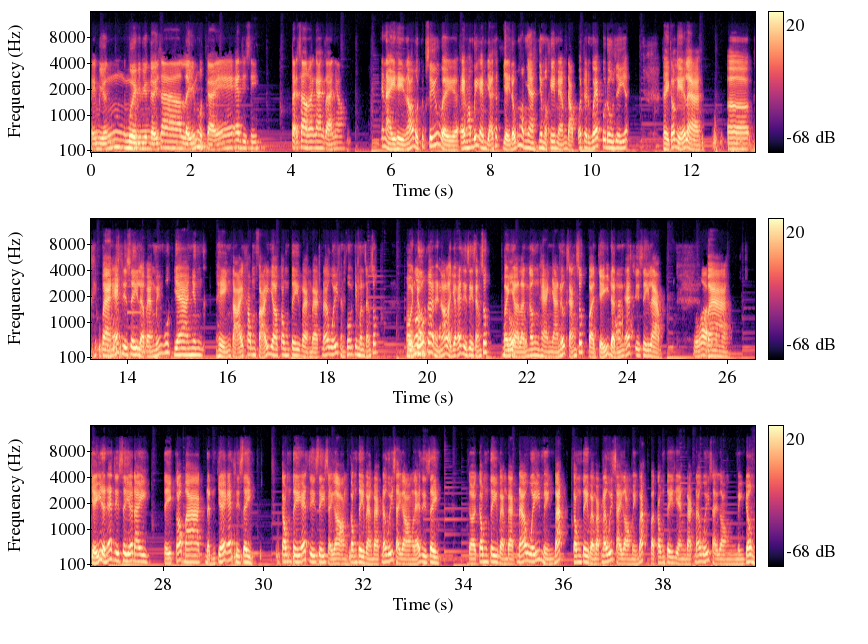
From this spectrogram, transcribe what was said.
cái miếng 10 cái miếng đấy ra lấy một cái SJC tại sao nó lại ngang giá nhau? Cái này thì nói một chút xíu về em không biết em giải thích vậy đúng không nha nhưng mà khi mà em đọc ở trên web của Doji á thì có nghĩa là uh, vàng SJC là vàng miếng quốc gia nhưng hiện tại không phải do công ty vàng bạc đá quý thành phố Hồ Chí Minh sản xuất. Hồi Đúng trước á, thì nó là do SJC sản xuất bây Đúng. giờ là ngân hàng nhà nước sản xuất và chỉ định SJC làm Đúng rồi. và chỉ định SJC ở đây thì có ba định chế SJC công ty SJC Sài Gòn công ty vàng bạc đá quý Sài Gòn là SJC rồi công ty vàng bạc đá quý miền Bắc công ty vàng bạc đá quý Sài Gòn miền Bắc và công ty vàng bạc đá quý Sài Gòn miền Trung.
